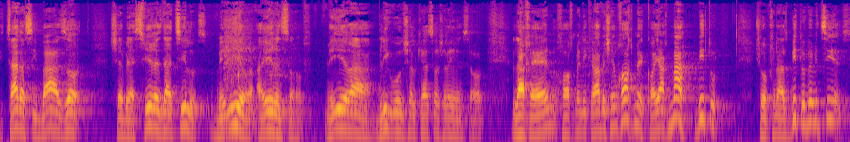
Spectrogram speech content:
מצד הסיבה הזאת, שבספירס דה אצילוס מאיר העיר אינסוף, מאיר בלי גבול של כסר של עיר אינסוף, לכן חוכמה נקרא בשם חוכמה, כויח מה, ביטול. שהוא מבחינת ביטול במציאס.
